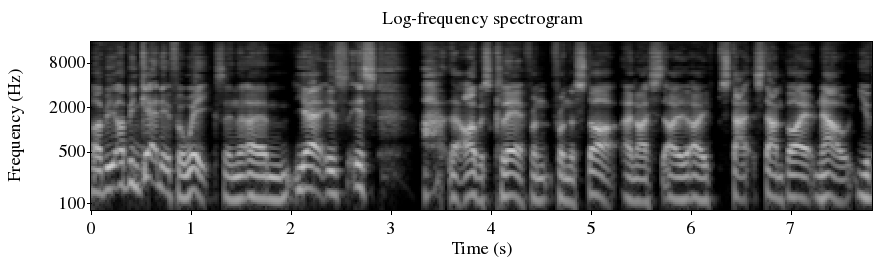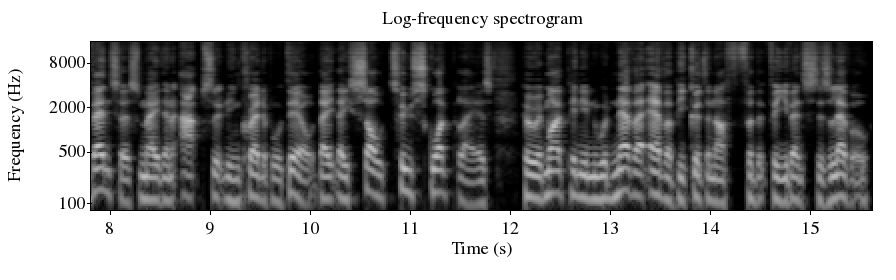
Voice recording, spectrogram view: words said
I've been I've been getting it for weeks, and um, yeah, it's it's. I was clear from from the start, and I, I, I st- stand by it now. Juventus made an absolutely incredible deal. They they sold two squad players who, in my opinion, would never ever be good enough for the, for Juventus's level.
